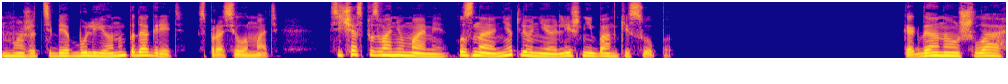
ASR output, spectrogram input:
«Может, тебе бульону подогреть?» — спросила мать. «Сейчас позвоню маме, узнаю, нет ли у нее лишней банки супа». Когда она ушла,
